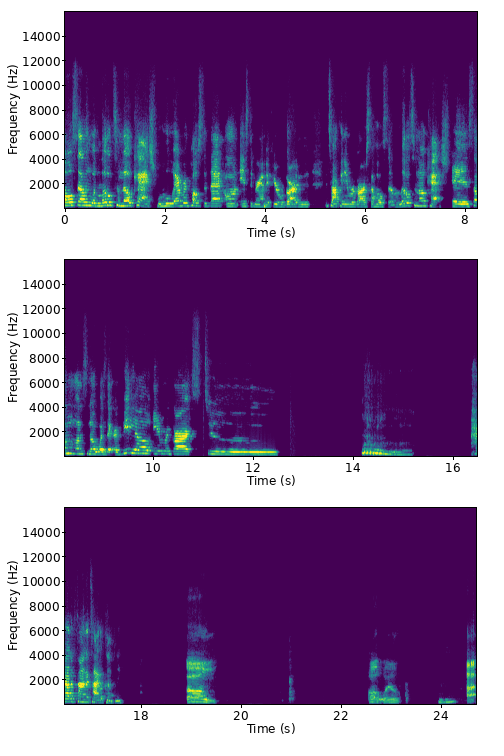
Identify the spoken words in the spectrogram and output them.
Wholesaling with little to no cash for whoever posted that on Instagram. If you're regarding talking in regards to wholesaling, little to no cash. And someone wants to know was there a video in regards to how to find a title company? Um. Oh well. Mm-hmm. I,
